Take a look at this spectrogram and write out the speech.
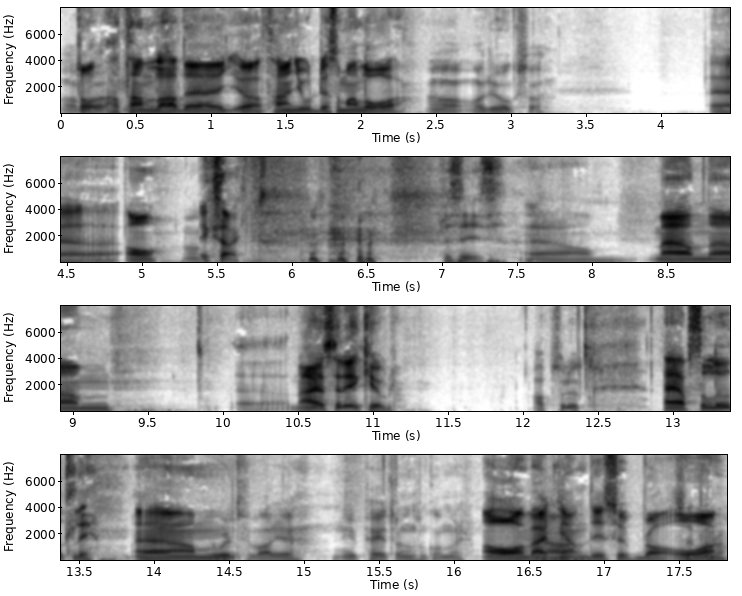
Ja, bra. att, han hade, att han gjorde som han lovade. ja, och du också. Eh, ja, Ja. exakt. Precis. Ehm, men, eh, nej så det är kul. Absolut. Absolutely. Ehm, Roligt för varje ny Patreon som kommer. ja, verkligen. Ja. Det är superbra. Och Superbra.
